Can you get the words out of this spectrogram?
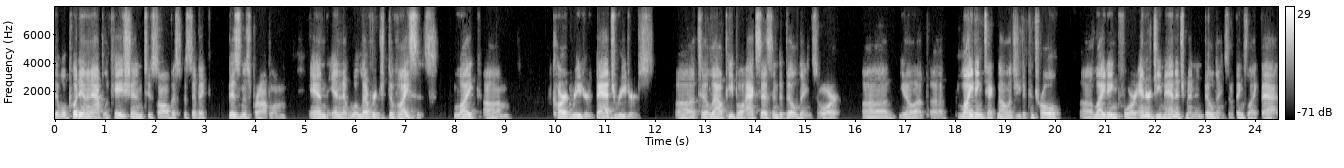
that will put in an application to solve a specific business problem. And, and it will leverage devices like um, card readers, badge readers, uh, to allow people access into buildings or uh, you know, a, a, lighting technology to control uh, lighting for energy management in buildings and things like that.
